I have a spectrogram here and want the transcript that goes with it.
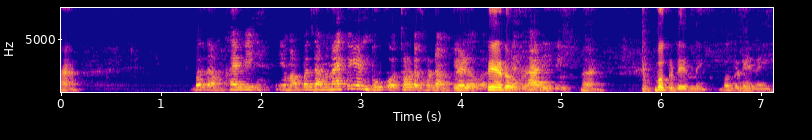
હા. બદામ ખાવી એમાં બદામ નાખીએ ને ભૂકો થોડા થોડા ભેળો ભેળો સારી રહે. હા. બગડે નહીં. બગડે નહીં.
